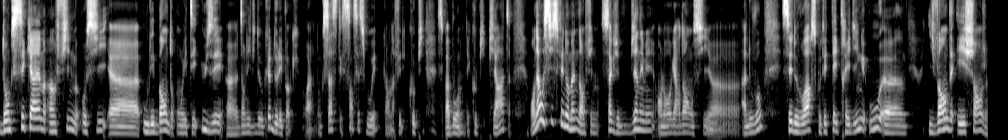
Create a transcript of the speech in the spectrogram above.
Donc c'est quand même un film aussi euh, où les bandes ont été usées euh, dans les vidéoclubs de l'époque. Voilà, donc ça c'était sans cesse loué, quand on a fait des copies, c'est pas beau, hein, des copies pirates. On a aussi ce phénomène dans le film, ça que j'ai bien aimé en le regardant aussi euh, à nouveau, c'est de voir ce côté tape trading où ils vendent et échangent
